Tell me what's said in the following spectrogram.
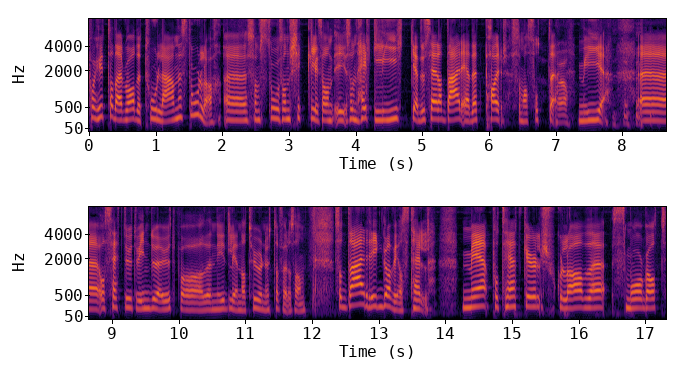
På hytta der var det to lenestoler uh, som sto sånn skikkelig sånn, i, sånn helt like. Du ser at der er det et par som har sittet ah, ja. mye. uh, og sett ut vinduet ut på den nydelige naturen utafor og sånn. Så der rigga vi oss til. Med potetgull, sjokolade, smågodt.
